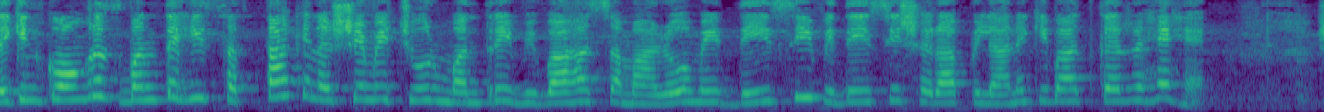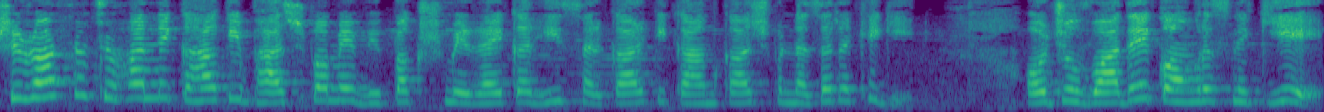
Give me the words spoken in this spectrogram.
लेकिन कांग्रेस बनते ही सत्ता के नशे में चूर मंत्री विवाह समारोह में देसी विदेशी शराब पिलाने की बात कर रहे हैं। शिवराज सिंह चौहान ने कहा कि भाजपा में विपक्ष में रहकर ही सरकार के कामकाज पर नज़र रखेगी। और जो वादे कांग्रेस ने किए,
